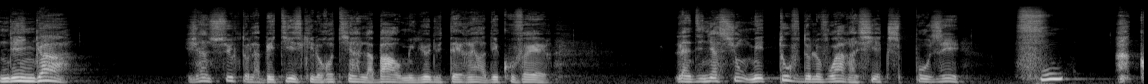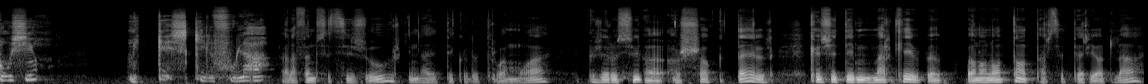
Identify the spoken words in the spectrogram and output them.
Ndinga, j'insulte la bêtise qui le retient là-bas au milieu du terrain à découvert. L'indignation m'étouffe de le voir ainsi exposé, fou, inconscient. Mais qu'est-ce qu'il fout là? À la fin de ce séjour, qui n'a été que de trois mois, j'ai reçu un, choc tel que j'étais marqué euh, pendant longtemps par cette période-là.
